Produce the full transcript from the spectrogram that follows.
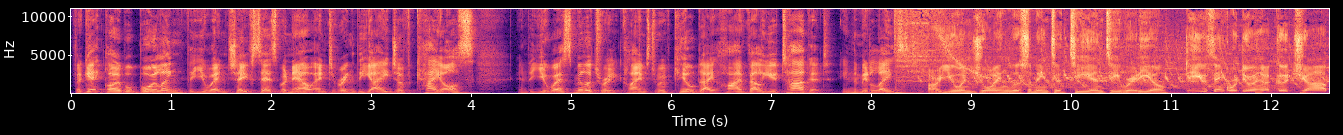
Forget global boiling, the UN chief says we're now entering the age of chaos and the US military claims to have killed a high value target in the Middle East. Are you enjoying listening to TNT Radio? Do you think we're doing a good job?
